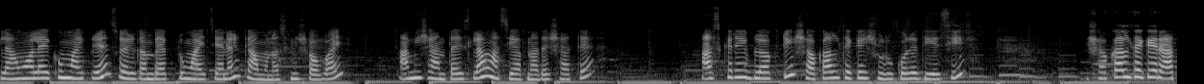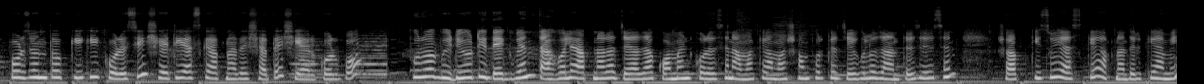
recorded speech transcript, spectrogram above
আসসালামু আলাইকুম my friends welcome back to my channel কেমন আছেন সবাই? আমি শান্তা ইসলাম, আছি আপনাদের সাথে। আজকের এই ব্লগটি সকাল থেকে শুরু করে দিয়েছি। সকাল থেকে রাত পর্যন্ত কি কি করেছি সেটি আজকে আপনাদের সাথে শেয়ার করব। পুরো ভিডিওটি দেখবেন, তাহলে আপনারা যা যা কমেন্ট করেছেন, আমাকে, আমার সম্পর্কে যেগুলো জানতে চেয়েছেন সব কিছুই আজকে আপনাদেরকে আমি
